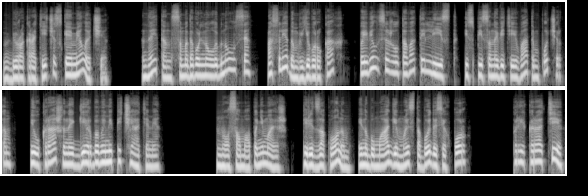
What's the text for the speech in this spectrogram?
Бюрократические мелочи. Нейтан самодовольно улыбнулся, а следом в его руках появился желтоватый лист, исписанный витиеватым почерком и украшенный гербовыми печатями. Но сама понимаешь, перед законом и на бумаге мы с тобой до сих пор... Прекрати!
